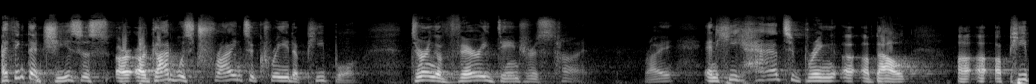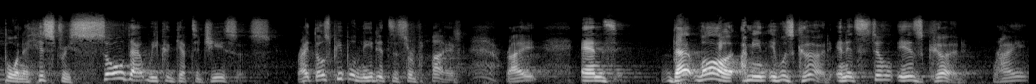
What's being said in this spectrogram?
I think that Jesus, or, or God was trying to create a people during a very dangerous time, right? And he had to bring a, about a, a, people and a history so that we could get to Jesus, right? Those people needed to survive, right? And that law, I mean, it was good, and it still is good, right?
